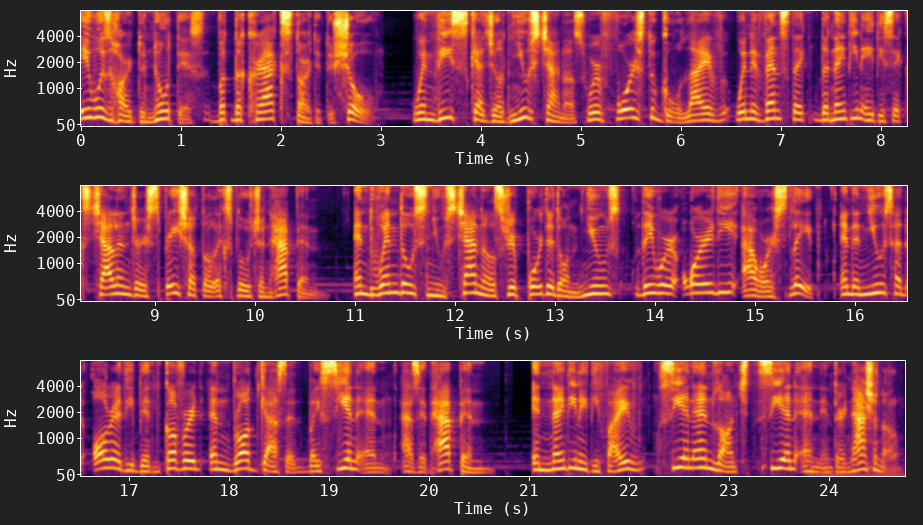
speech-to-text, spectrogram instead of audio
It was hard to notice, but the cracks started to show. When these scheduled news channels were forced to go live when events like the 1986 Challenger space shuttle explosion happened. And when those news channels reported on news, they were already hours late, and the news had already been covered and broadcasted by CNN as it happened. In 1985, CNN launched CNN International,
